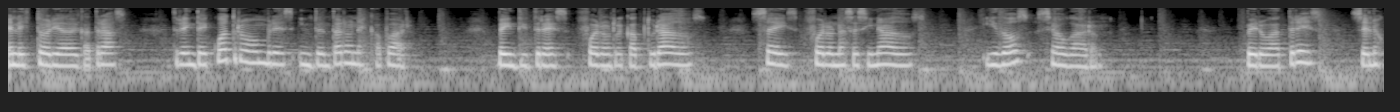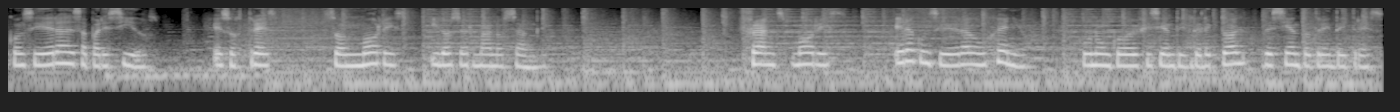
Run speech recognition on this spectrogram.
En la historia de Alcatraz, 34 hombres intentaron escapar, 23 fueron recapturados, 6 fueron asesinados y 2 se ahogaron. Pero a 3 se los considera desaparecidos. Esos 3 son Morris y los hermanos Sangley. Frank Morris era considerado un genio, con un coeficiente intelectual de 133.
